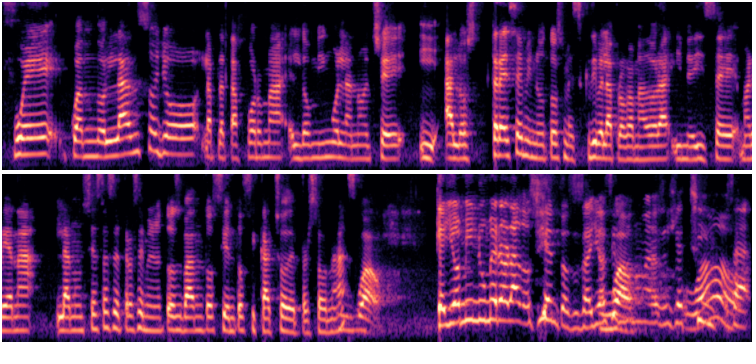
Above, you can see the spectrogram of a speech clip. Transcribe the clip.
Fue cuando lanzo yo la plataforma el domingo en la noche y a los 13 minutos me escribe la programadora y me dice, Mariana, la anunciaste hace 13 minutos, van 200 y cacho de personas. Wow que yo mi número era 200, o sea, yo haciendo números dije, ching, o sea,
